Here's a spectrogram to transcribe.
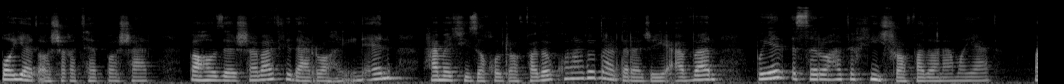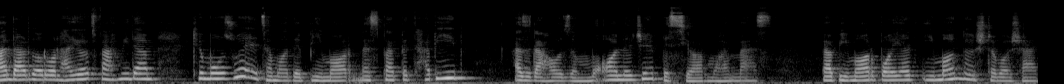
باید عاشق طب باشد و حاضر شود که در راه این علم همه چیز خود را فدا کند و در درجه اول باید استراحت خیش را فدا نماید. من در دارالحیات فهمیدم که موضوع اعتماد بیمار نسبت به طبیب از لحاظ معالجه بسیار مهم است و بیمار باید ایمان داشته باشد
